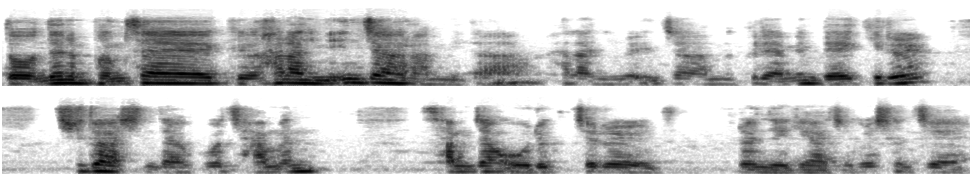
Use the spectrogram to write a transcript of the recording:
또 너는 범사에 그 하나님을 인정을 합니다. 하나님을 인정하면 그래야면 내 길을 지도하신다고 잠은 3장 5, 6절을 그런 얘기하죠. 그래서 이제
